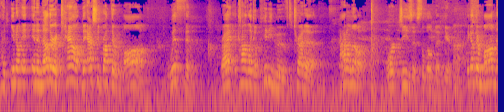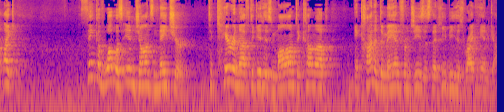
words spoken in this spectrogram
I, you know, in, in another account, they actually brought their mom with them, right? Kind of like a pity move to try to, I don't know, work Jesus a little bit here. They got their mom to, like, think of what was in John's nature to care enough to get his mom to come up and kind of demand from Jesus that he be his right hand guy.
